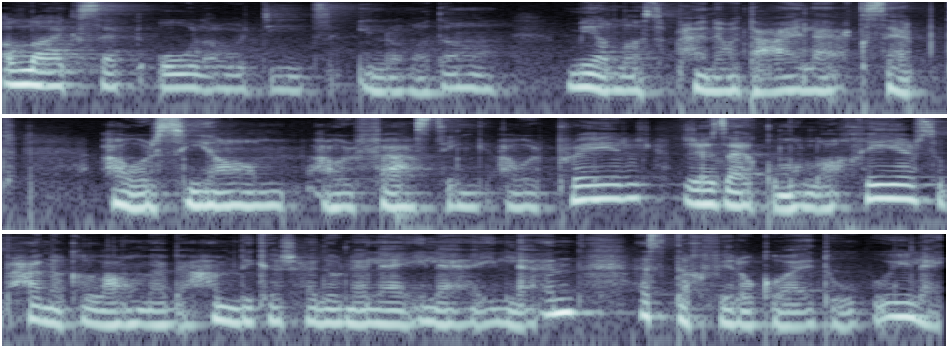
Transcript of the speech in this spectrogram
Allah accept all our deeds in Ramadan. May Allah subhanahu wa ta'ala accept our siyam, our fasting, our prayer. جزاكم الله خير سبحانك اللهم بحمدك أشهد أن لا إله إلا أنت أستغفرك وأتوب إليك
